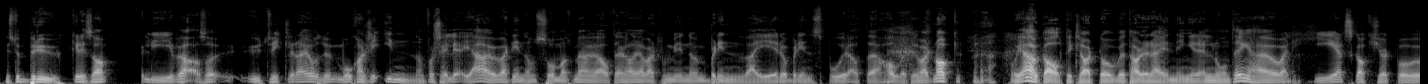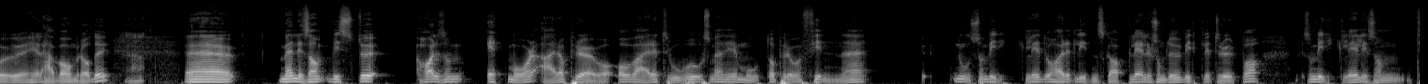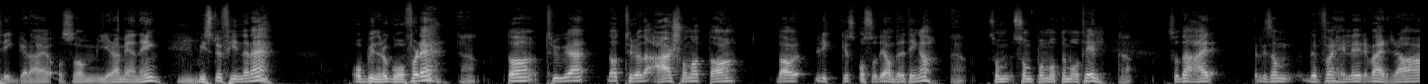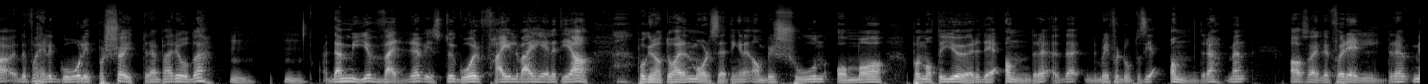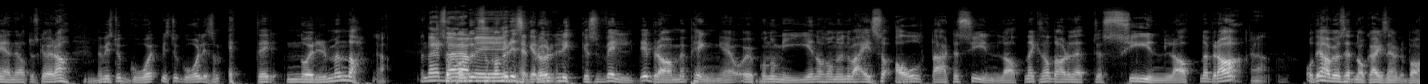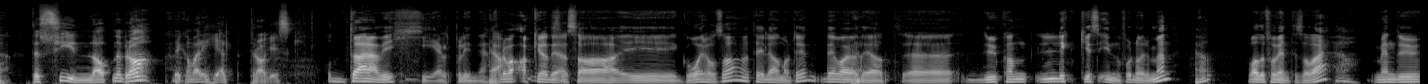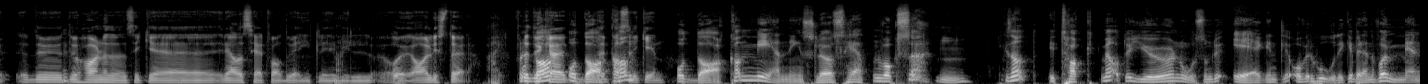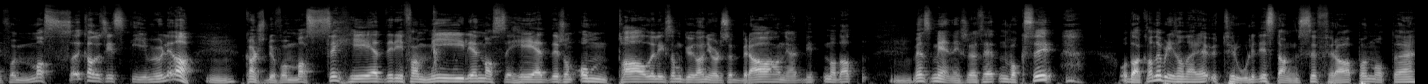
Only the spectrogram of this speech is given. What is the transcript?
Hvis du bruker liksom Livet altså utvikler deg jo. Du må kanskje innom forskjellige. Jeg har jo vært innom så mye som jeg alltid har. Jeg har vært innom blindveier og blindspor At det halve kunne vært nok. Og jeg har jo ikke alltid klart å betale regninger Eller noen ting. Jeg har jo vært helt skakkjørt på Hele haug av områder. Eh, Men liksom, hvis du har liksom et mål er å prøve å være tro, som jeg sier, mot å prøve å finne noe som virkelig du har et lidenskapelig, eller som du virkelig tror på, som virkelig liksom trigger deg, og som gir deg mening. Hvis du finner det, og begynner å gå for det, ja, da tror jeg, da tror jeg det er sånn at da, da lykkes også de andre tinga, Ja. som, som på en måte må til. Ja. Så det er liksom Det får heller være Det får heller gå litt på skøyter en periode. Det er mye verre hvis du går feil vei hele tida pga. at du har en målsetting eller en ambisjon om å på en måte gjøre det andre Det blir for dumt å si andre, men altså, eller foreldre mener at du skal gjøre. Men hvis du går, hvis du går liksom etter normen, da, ja. Der- så, der kan du, vi så kan du risikere å lykkes veldig bra med penge og økonomien og sånn underveis, og alt er tilsynelatende. Ikke sant? Da har du det tilsynelatende bra, Ja. og det har vi jo sett nok av eksempler på. Tilsynelatende bra, det kan være helt tragisk. Og der er vi helt på linje. Ja. For det var akkurat det jeg sa i går også til Jan Martin. Det var jo det at uh, du kan lykkes innenfor normen, Ja. Hva det forventes av deg, men du, du, du har nødvendigvis ikke realisert hva du egentlig vil og, og har lyst til å gjøre. Da det passer ikke inn. Og da kan meningsløsheten vokse. Mm. Ikke sant? I takt med at du gjør noe som du egentlig overhodet ikke brenner for, men får masse kan du si, stimuli. da Mm. Kanskje du får masse heder i familien, masse heder, sånn omtale, liksom. 'Gud, han gjør det så bra, han gjør ditten og datten'. Mm. Mens meningsløsheten vokser. Og da kan det bli sånn der utrolig distanse fra på en måte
